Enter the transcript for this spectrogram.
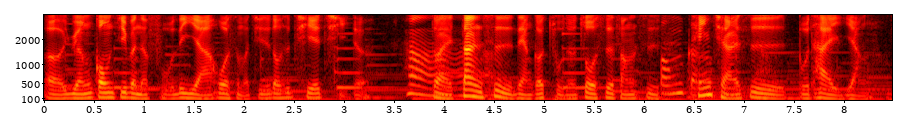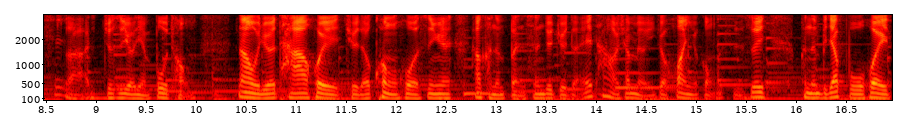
呃员工基本的福利啊或者什么，其实都是切齐的。嗯、对，嗯、但是两个组的做事方式听起来是不太一样，是对啊，就是有点不同。那我觉得他会觉得困惑，是因为他可能本身就觉得，哎、欸，他好像没有一个换一个公司，所以可能比较不会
